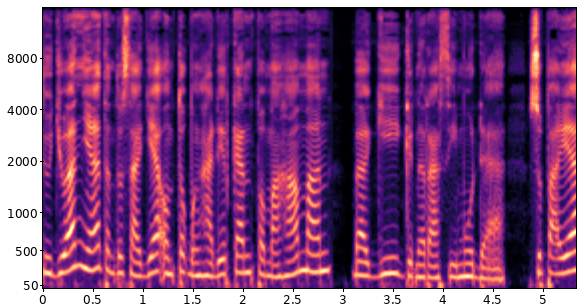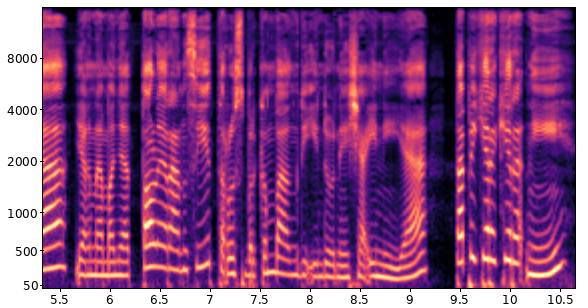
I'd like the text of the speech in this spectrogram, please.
Tujuannya tentu saja untuk menghadirkan pemahaman bagi generasi muda, supaya yang namanya toleransi terus berkembang di Indonesia ini ya. Tapi kira-kira nih,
